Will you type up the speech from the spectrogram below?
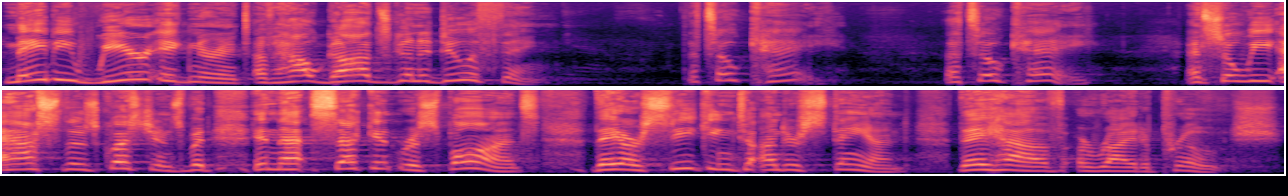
Maybe we're ignorant of how God's going to do a thing. That's okay. That's okay. And so we ask those questions. But in that second response, they are seeking to understand, they have a right approach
